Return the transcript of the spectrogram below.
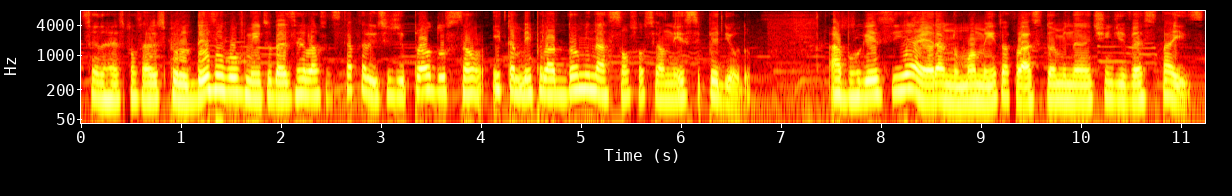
sendo responsáveis pelo desenvolvimento das relações capitalistas de produção e também pela dominação social nesse período. A burguesia era, no momento, a classe dominante em diversos países,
